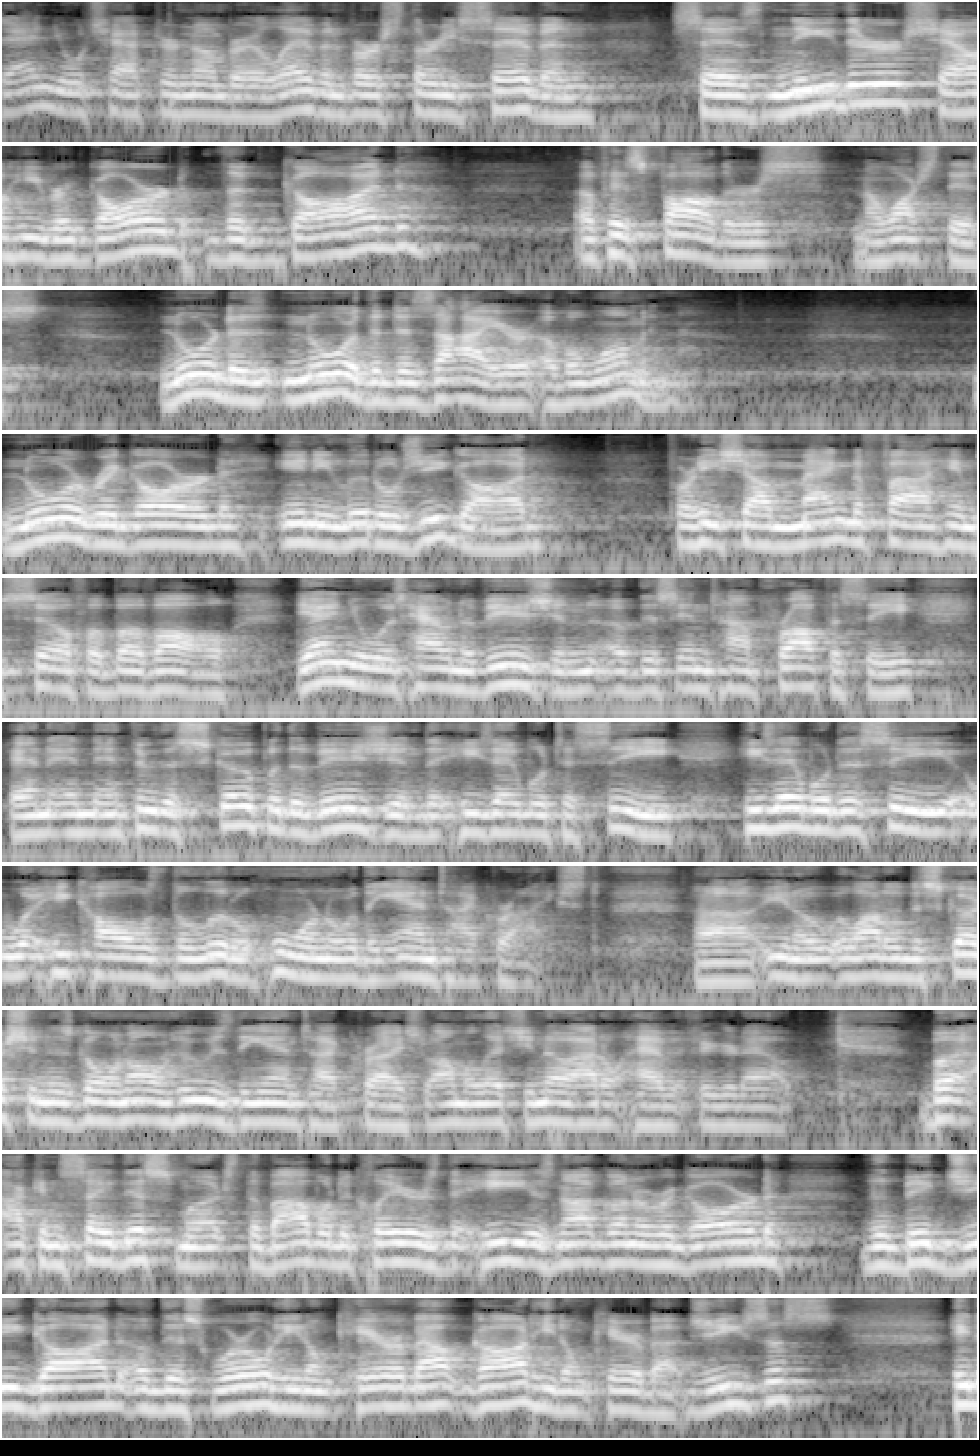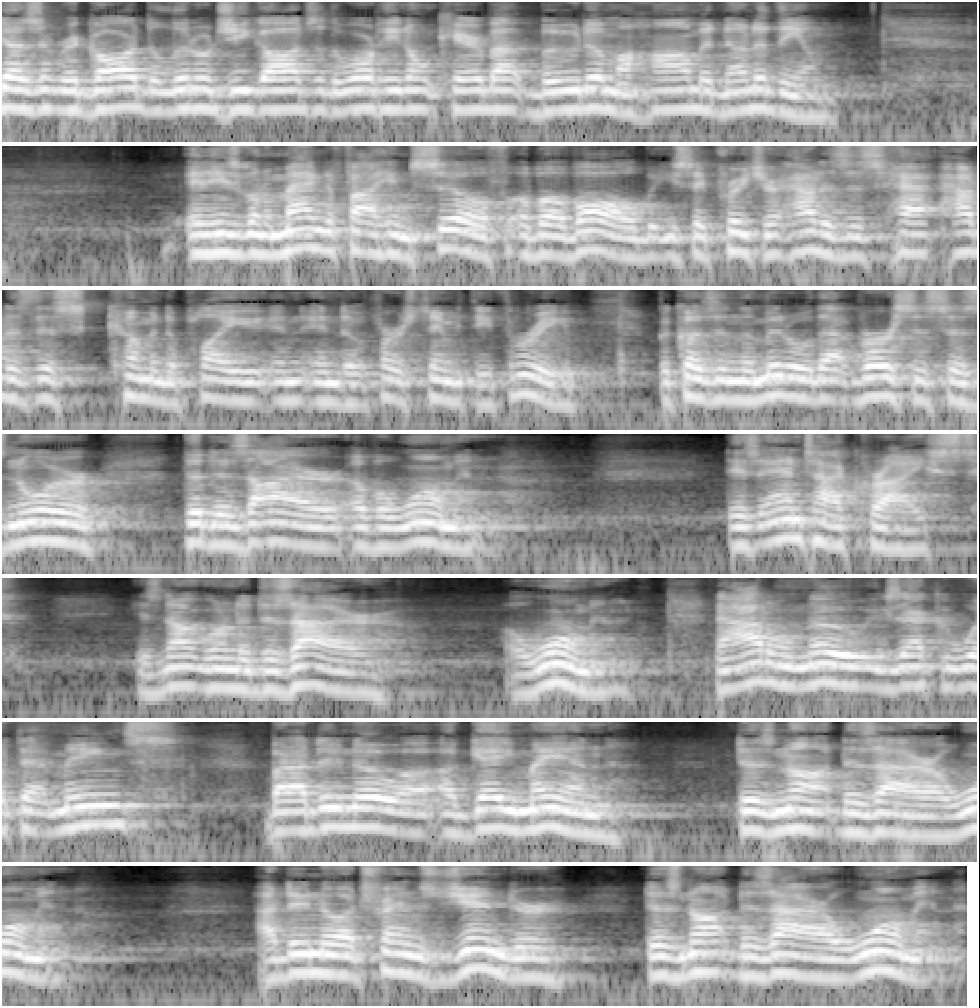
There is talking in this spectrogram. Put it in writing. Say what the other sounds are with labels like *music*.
Daniel chapter number 11, verse 37 says, Neither shall he regard the God of his fathers. Now, watch this. Nor, does, nor the desire of a woman, nor regard any little g God for he shall magnify himself above all. Daniel was having a vision of this end time prophecy, and, and, and through the scope of the vision that he's able to see, he's able to see what he calls the little horn or the Antichrist. Uh, you know, a lot of discussion is going on who is the Antichrist. Well, I'm going to let you know I don't have it figured out. But I can say this much the Bible declares that he is not going to regard the big G God of this world. He don't care about God. He don't care about Jesus. He doesn't regard the little G gods of the world. He don't care about Buddha, Muhammad, none of them. And he's going to magnify himself above all. But you say, preacher, how does this how, how does this come into play in, into 1 Timothy 3? Because in the middle of that verse it says, nor the desire of a woman. This Antichrist is not going to desire a woman. Now, I don't know exactly what that means, but I do know a, a gay man does not desire a woman. I do know a transgender does not desire a woman.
